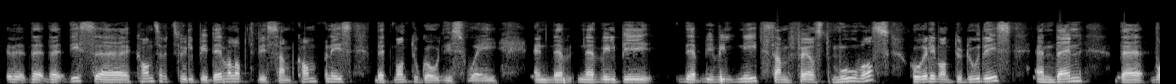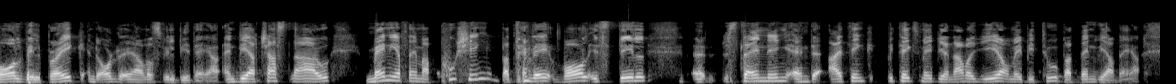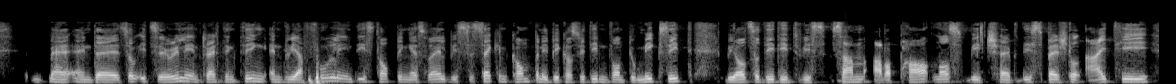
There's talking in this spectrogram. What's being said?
uh, the, the, these uh, concepts will be developed with some companies that want to go this way. And there, there will be that we will need some first movers who really want to do this, and then the wall will break and all the others will be there. And we are just now, many of them are pushing, but the wall is still uh, standing. And I think it takes maybe another year or maybe two, but then we are there. Uh, and uh, so it's a really interesting thing. And we are fully in this topic as well with the second company because we didn't want to mix it. We also did it with some other partners which have this special IT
